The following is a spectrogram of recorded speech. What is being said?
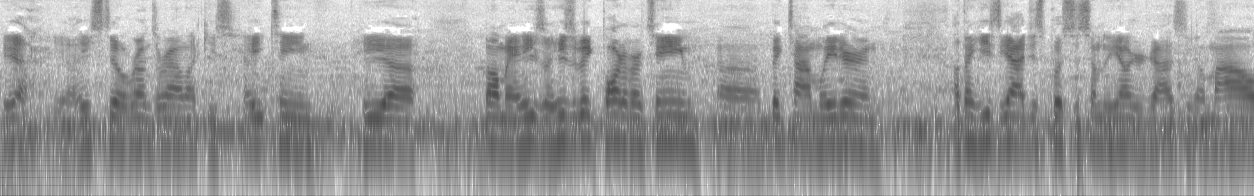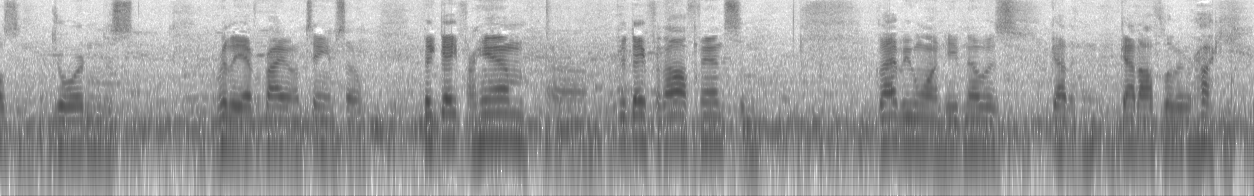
Yeah, yeah, he still runs around like he's 18. He, uh, oh man, he's a, he's a big part of our team, uh, big time leader, and I think he's the guy that just pushes some of the younger guys, you know, Miles and Jordan, just really everybody on the team. So big day for him. Uh, good day for the offense, and glad we won. Even though it was got got off a little bit rocky.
